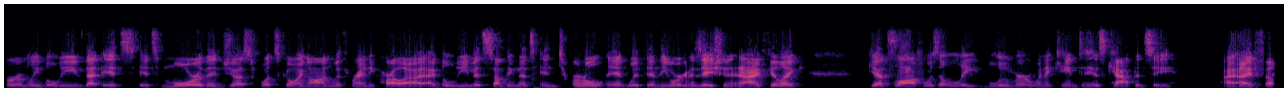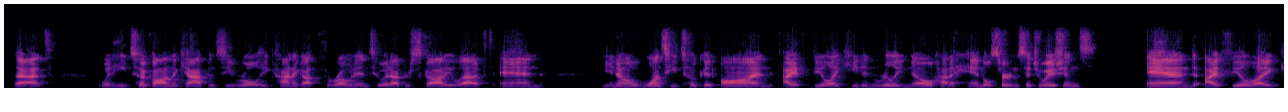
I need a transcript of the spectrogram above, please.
firmly believe that it's it's more than just what's going on with Randy Carlyle. I, I believe it's something that's internal in, within the organization, and I feel like Getzlaf was a late bloomer when it came to his captaincy. I, I felt that when he took on the captaincy role, he kind of got thrown into it after Scotty left, and you know, once he took it on, I feel like he didn't really know how to handle certain situations. And I feel like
